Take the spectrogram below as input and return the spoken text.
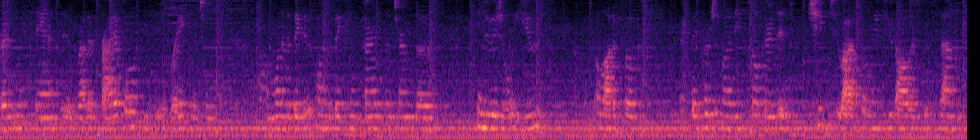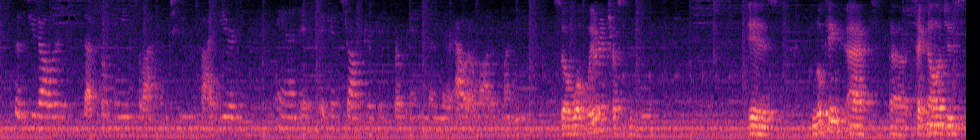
currently stands is rather friable, it's easy to break, which is um, one of the big one of the big concerns in terms of individual use. A lot of folks, if they purchase one of these filters, it's cheap to us, only a few dollars, but to them, those few dollars, that filter needs to last them two to five years and if it gets dropped or gets broken, then they're out a lot of money. So what we're interested in is looking at uh, technologies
